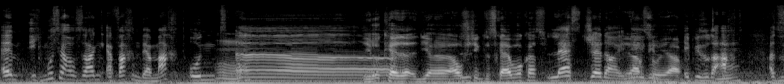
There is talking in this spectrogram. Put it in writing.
ähm, ich muss ja auch sagen, Erwachen der Macht und Mhm. äh, Die Rückkehr, die äh, Aufstieg des Skywalkers. Last Jedi, Ja, nee, so, den ja. Episode Mhm. 8. Also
